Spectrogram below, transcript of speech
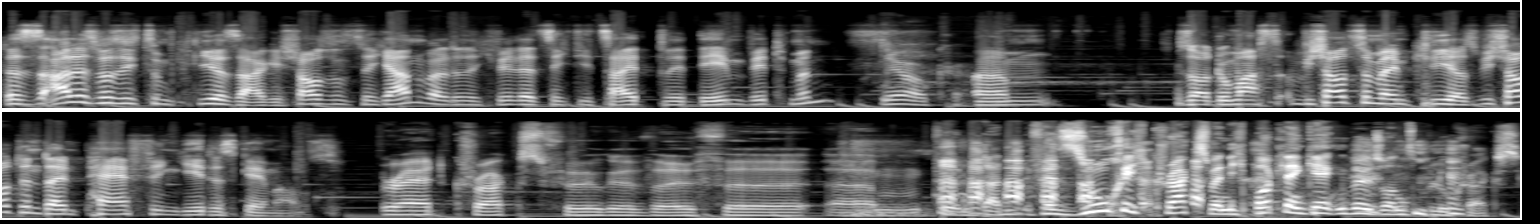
Das ist alles, was ich zum Clear sage. Ich schaue es uns nicht an, weil ich will jetzt nicht die Zeit dem widmen. Ja, okay. Ähm, so, du machst, wie schaut es denn beim Clear aus? Wie schaut denn dein Pathing jedes Game aus? Red, Crux, Vögel, Wölfe. Ähm, und dann versuche ich Crux, wenn ich Botlane ganken will, sonst Blue Crux.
